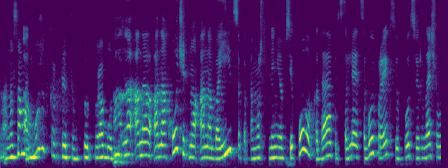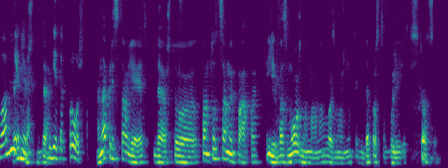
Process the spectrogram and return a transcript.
Она сама а... может как-то это поработать? Она, она, она хочет, но она боится, потому что для нее психолог да, представляет собой проекцию под сверхзначимого объекта Конечно, да. где-то в прошлом. Она представляет, да, что там тот самый папа или, возможно, мама, возможно, как бы, да, просто в более редкой ситуации.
